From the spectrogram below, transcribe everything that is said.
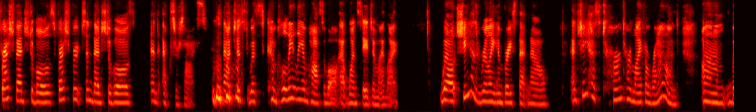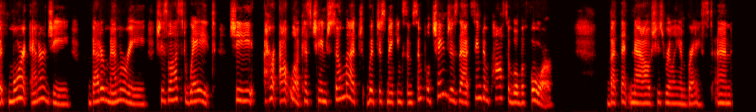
fresh vegetables, fresh fruits and vegetables, and exercise? That just was completely impossible at one stage in my life. Well, she has really embraced that now. And she has turned her life around um, with more energy, better memory. She's lost weight. She, her outlook has changed so much with just making some simple changes that seemed impossible before, but that now she's really embraced. And,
